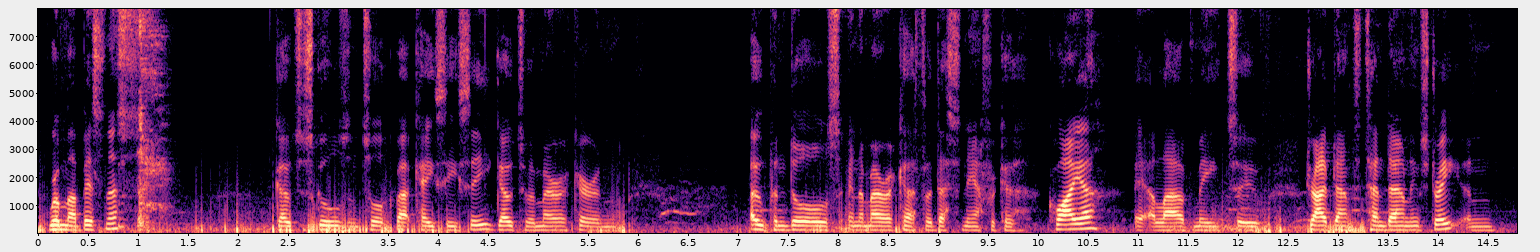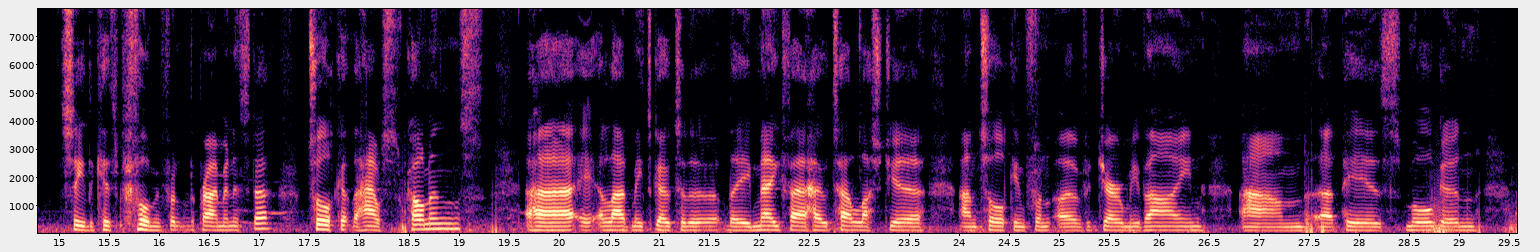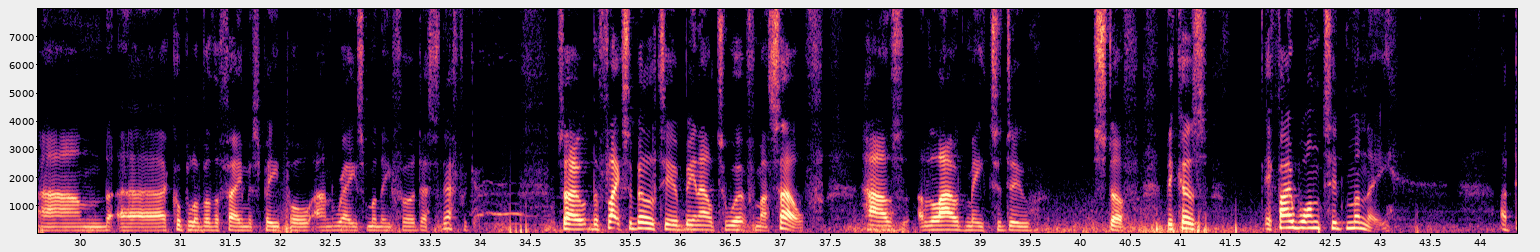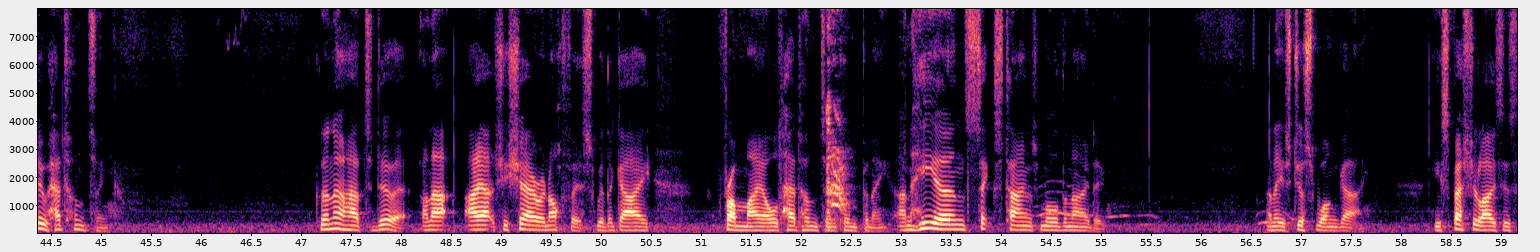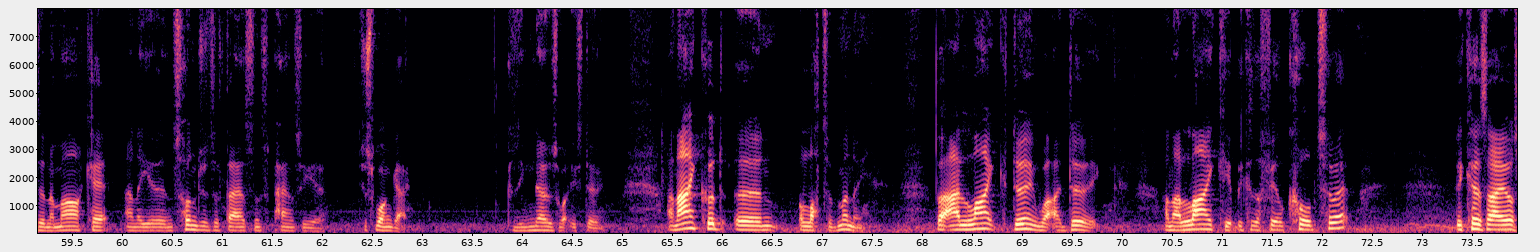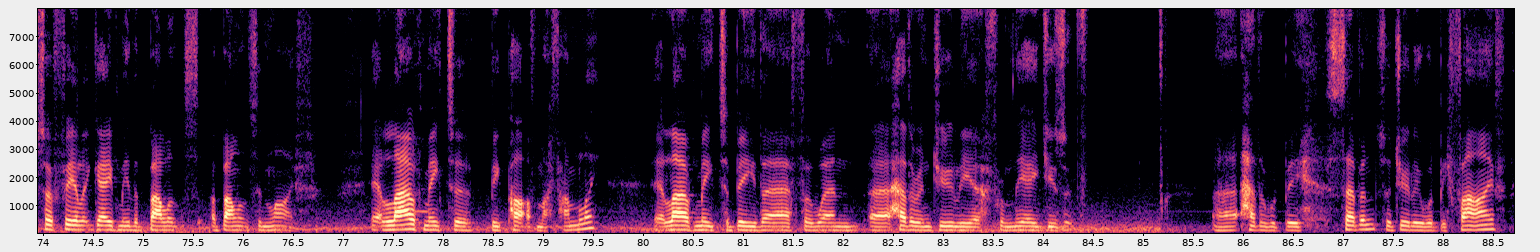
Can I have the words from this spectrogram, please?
run my business, go to schools and talk about KCC, go to America and open doors in America for Destiny Africa Choir. It allowed me to drive down to 10 Downing Street and see the kids perform in front of the Prime Minister, talk at the House of Commons. Uh, it allowed me to go to the, the Mayfair Hotel last year and talk in front of Jeremy Vine and uh, Piers Morgan and uh, a couple of other famous people and raise money for Destiny Africa. So the flexibility of being able to work for myself has allowed me to do stuff because if I wanted money, I'd do headhunting. Because I know how to do it. And I, I actually share an office with a guy from my old headhunting company. And he earns six times more than I do. And he's just one guy. He specialises in a market and he earns hundreds of thousands of pounds a year. Just one guy. Because he knows what he's doing. And I could earn a lot of money. But I like doing what I'm doing and I like it because I feel called to it. Because I also feel it gave me the balance, a balance in life. It allowed me to be part of my family. It allowed me to be there for when uh, Heather and Julia, from the ages of uh, Heather would be seven, so Julia would be five.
